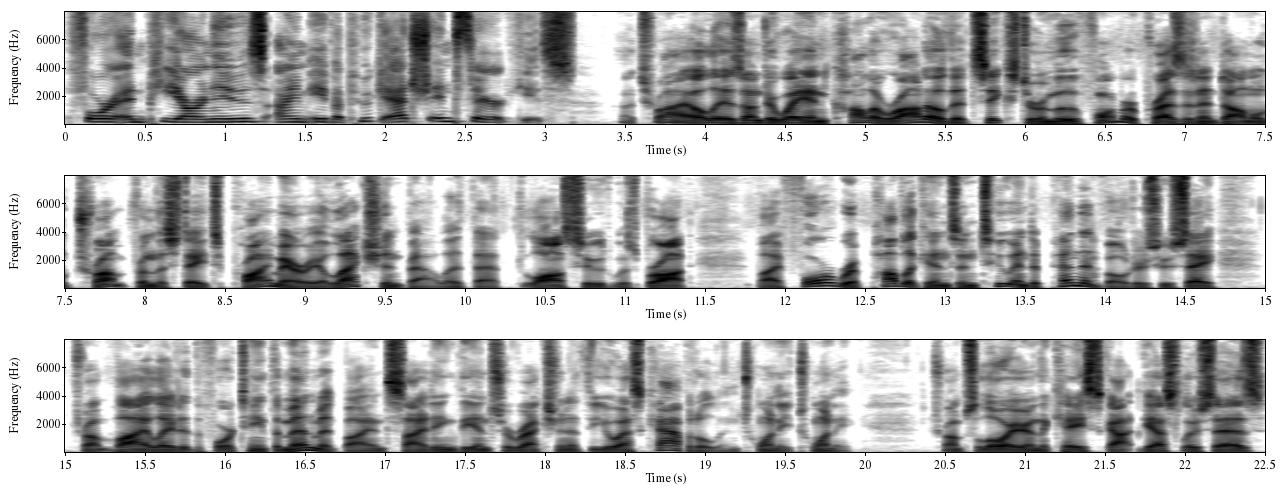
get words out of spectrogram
For NPR News, I'm Eva Pukach in Syracuse. A trial is underway in Colorado that seeks to remove former President Donald Trump from the state's primary election ballot. That lawsuit was brought by four Republicans and two independent voters who say Trump violated the 14th Amendment by inciting the insurrection at the U.S. Capitol in 2020. Trump's lawyer in the case, Scott Gessler, says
